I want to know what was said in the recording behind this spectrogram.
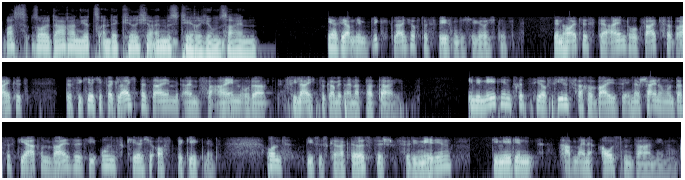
Was soll daran jetzt an der Kirche ein Mysterium sein? Ja, Sie haben den Blick gleich auf das Wesentliche gerichtet. Denn heute ist der Eindruck weit verbreitet, dass die Kirche vergleichbar sei mit einem Verein oder vielleicht sogar mit einer Partei. In den Medien tritt sie auf vielfache Weise in Erscheinung und das ist die Art und Weise, wie uns Kirche oft begegnet. Und dies ist charakteristisch für die Medien. Die Medien haben eine Außenwahrnehmung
